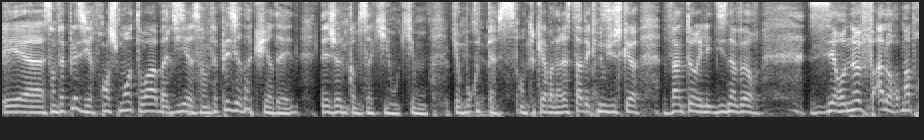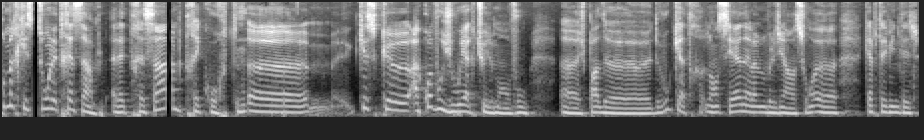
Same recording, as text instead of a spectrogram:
Et euh, ça me fait plaisir. Franchement, toi, Badi, ça me fait plaisir d'accueillir des, des jeunes comme ça qui ont, qui ont, qui ont beaucoup de peps. En tout cas, voilà, restez avec nous jusqu'à 20h. Il est 19h09. Alors, ma première question, elle est très simple. Elle est très simple, très courte. Euh, qu'est-ce que, à quoi vous jouez actuellement, vous? Euh, Je parle de, de vous quatre, l'ancienne et la nouvelle génération. Euh, Captain Vintage.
